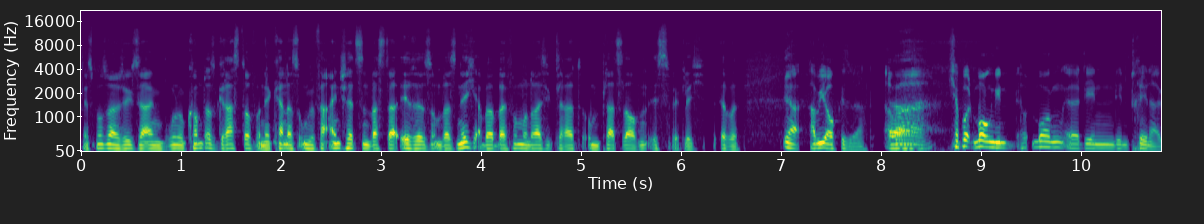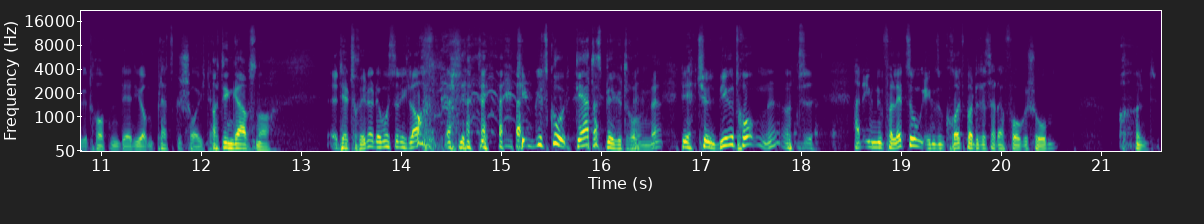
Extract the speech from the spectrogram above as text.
jetzt muss man natürlich sagen, Bruno kommt aus Grasdorf und er kann das ungefähr einschätzen, was da irre ist und was nicht, aber bei 35 Grad um Platz laufen ist wirklich irre. Ja, habe ich auch gesagt. Aber ich habe heute Morgen, den, heute Morgen äh, den, den Trainer getroffen, der dir um Platz gescheucht Ach, hat. den gab's noch. Äh, Der Trainer, der musste nicht laufen. Dem geht's gut. Der hat das Bier getrunken, ne? Der hat schön Bier getrunken ne? und äh, hat irgendeine Verletzung, irgendeinen Kreuzbandriss hat er vorgeschoben und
